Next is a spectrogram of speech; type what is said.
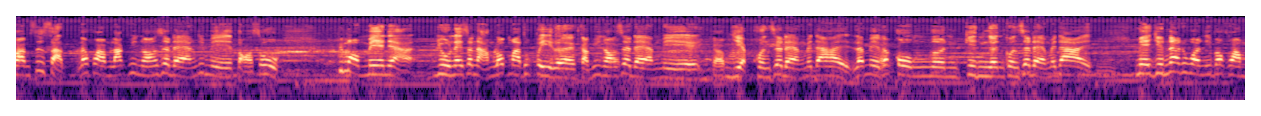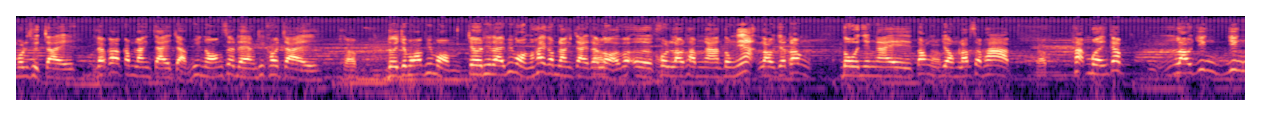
ความซื่อสัตย์และความรักพี่น้องเสื้อแดงที่เมย์ต่อสู้ พี่หมอมเมย์เนี่ยอยู่ในสนามรบมาทุกปีเลย กับพี่น้องเสื้อแดงเมย์ครับเหยียบคนเสื้อแดงไม่ได้ และเมย์ก็โกงเงินกินเงินคนเสื้อแดงไม่ได้เมย์ยืนได้ทุกวันนี้เพราะความบริสุทธิ์ใจ แล้วก็กำลังใจจากพี่น้องเสื้อแดงที่เข้าใจ ครับ โดยเฉพาะพี่หมอม เจอทีไรพี่หมอมให้กำลังใจตลอดว่าเออคนเราทำงานตรงเนี้ยเราจะต้อง โดนยังไงต้องครับยอมรับสภาพครับ ถ้าเหมือนกับเรายิ่งยิ่ง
